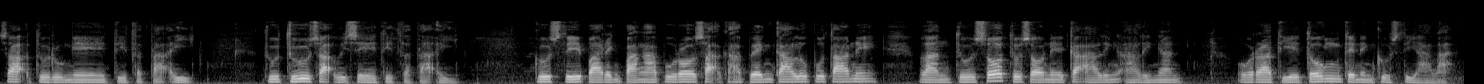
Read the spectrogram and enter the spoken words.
sadurunge ditetaki. Dudu sakwise ditetaki. Gusti paring pangapura sakabehing kaluputane lan dosa-dosane kaaling-alingan ora diitung dening Gusti Allah.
